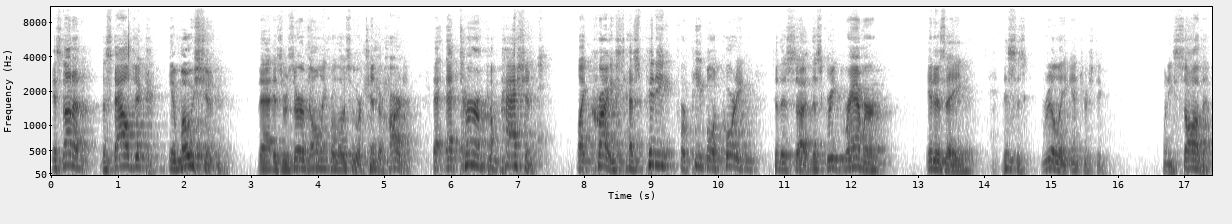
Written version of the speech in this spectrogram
It's not a nostalgic emotion that is reserved only for those who are tenderhearted. That, that term, compassion, like Christ, has pity for people according to this, uh, this Greek grammar. It is a, this is really interesting. When he saw them,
